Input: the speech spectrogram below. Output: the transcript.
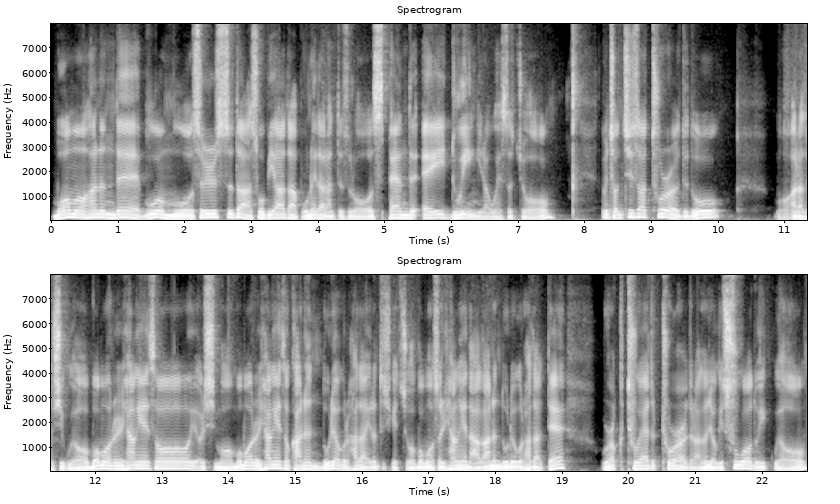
뭐뭐 하는데 무엇 무엇을 쓰다, 소비하다, 보내다 라는 뜻으로 spend a doing 이라고 했었죠. 전치사 toward도 뭐 알아두시고요. 뭐뭐를 향해서 열심히 뭐 뭐뭐를 향해서 가는 노력을 하다 이런 뜻이겠죠. 뭐뭐를 향해 나가는 노력을 하다 할 때 work toward toward라는 여기 수거도 있고요.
